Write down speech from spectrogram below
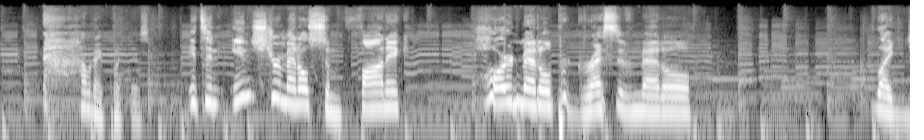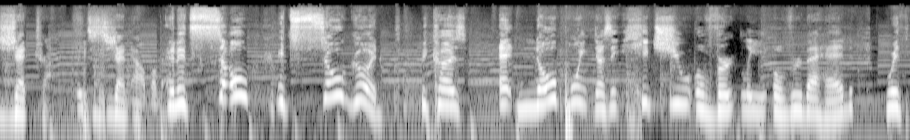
how would I put this? It's an instrumental symphonic hard metal, progressive metal, like djent track. It's a djent album, and it's so it's so good because at no point does it hit you overtly over the head with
